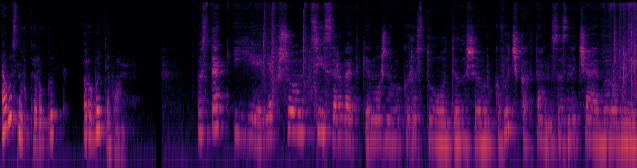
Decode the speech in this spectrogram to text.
А висновки робити, робити вам. Ось так і є. Якщо ці серветки можна використовувати лише в рукавичках, там зазначає виробник,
